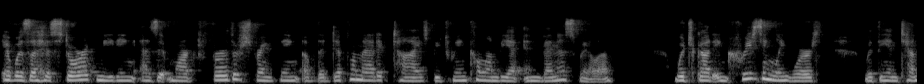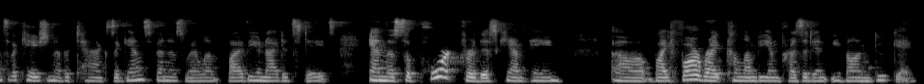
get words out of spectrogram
It was a historic meeting as it marked further strengthening of the diplomatic ties between Colombia and Venezuela, which got increasingly worse with the intensification of attacks against Venezuela by the United States and the support for this campaign uh, by far right Colombian President Ivan Duque.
